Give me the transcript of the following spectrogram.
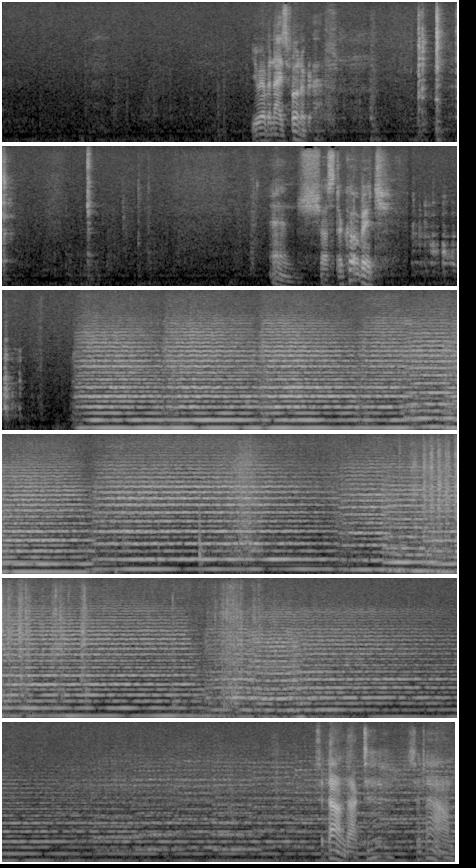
You have a nice phonograph. And Shostakovich. Doctor. Sit down.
